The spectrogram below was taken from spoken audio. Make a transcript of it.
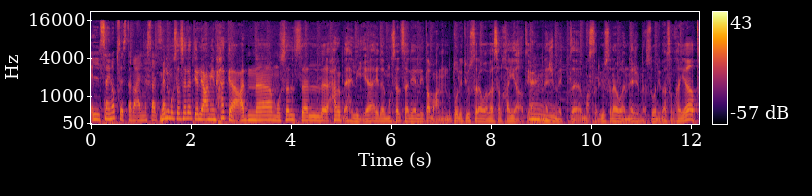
السينوبسس تبع المسلسل. من المسلسلات يلي عم ينحكى عنا مسلسل حرب أهلية هيدا المسلسل يلي طبعا بطولة يسرى وباسل الخياط. يعني نجمة مصر يسرى والنجم السوري باسل الخياط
